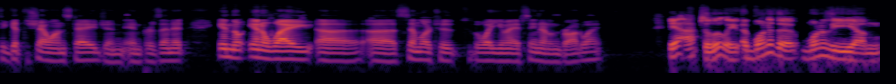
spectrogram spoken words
to get the show on stage and, and present it in the in a way uh, uh, similar to, to the way you may have seen it on Broadway? Yeah, absolutely. Uh, one of the one of the um,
